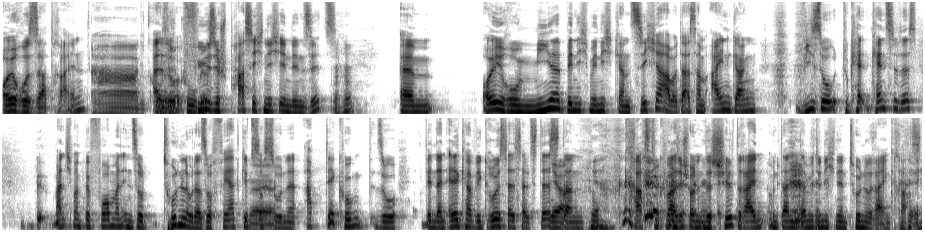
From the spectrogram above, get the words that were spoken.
Eurosat rein. Ah, die Also Kugel. Mhm. physisch passe ich nicht in den Sitz. Ähm, Euromir bin ich mir nicht ganz sicher, aber da ist am Eingang, wieso, du kenn, kennst du das? Manchmal, bevor man in so Tunnel oder so fährt, gibt's Ja, doch ja. so eine Abdeckung, so, wenn dein LKW größer ist als das, Ja, dann krachst du quasi schon in das Schild rein und dann, damit du nicht in den Tunnel reinkrachst.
